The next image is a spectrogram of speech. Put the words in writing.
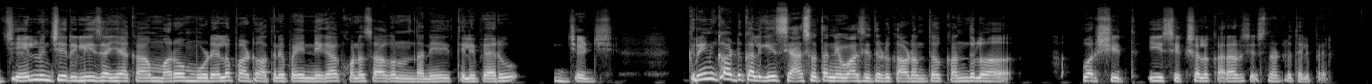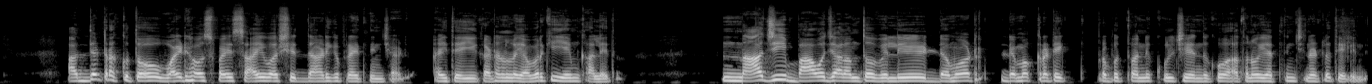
జైలు నుంచి రిలీజ్ అయ్యాక మరో మూడేళ్ళ పాటు అతనిపై నిఘా కొనసాగనుందని తెలిపారు జడ్జ్. గ్రీన్ కార్డు కలిగి శాశ్వత నివాసితుడు కావడంతో కందుల వర్షిత్ ఈ శిక్షలు ఖరారు చేసినట్లు తెలిపారు. అద్దె ట్రక్కుతో వైట్ హౌస్పై సాయి వర్షిత్ దాడికి ప్రయత్నించాడు. అయితే ఈ ఘటనలో ఎవరికీ ఏం కాలేదు. నాజీ భావజాలంతో వెళ్ళి డెమో డెమోక్రటిక్ ప్రభుత్వాన్ని కూల్చేందుకు అతను యత్నించినట్లు తేలింది.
